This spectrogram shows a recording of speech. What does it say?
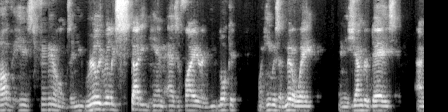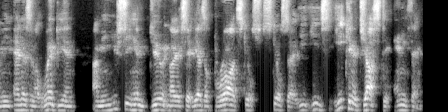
of his films and you really, really studied him as a fighter and you look at when he was a middleweight in his younger days, I mean, and as an Olympian, I mean, you see him doing, like I said, he has a broad skill skill set. He he's he can adjust to anything.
